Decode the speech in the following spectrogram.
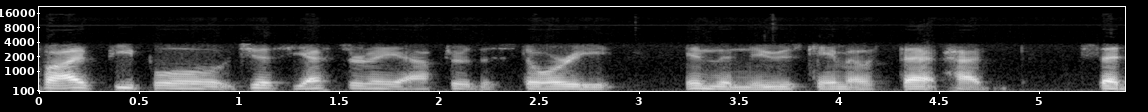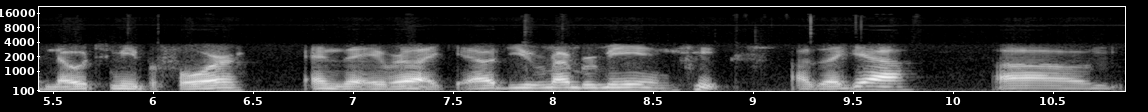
five people just yesterday after the story in the news came out that had said no to me before, and they were like, "Yeah, do you remember me?" And I was like, "Yeah." Um,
